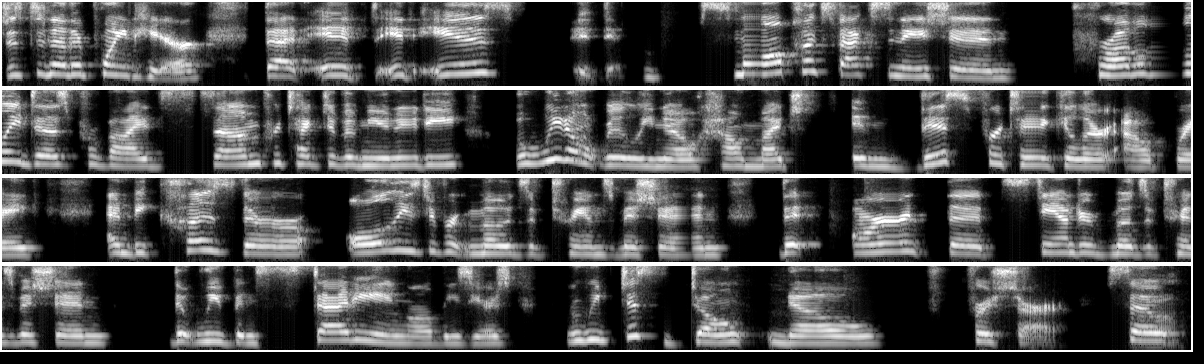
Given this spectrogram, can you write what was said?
Just another point here that it it is it, smallpox vaccination probably does provide some protective immunity, but we don't really know how much in this particular outbreak. And because there are all these different modes of transmission that aren't the standard modes of transmission that we've been studying all these years, and we just don't know for sure. So, Wow.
